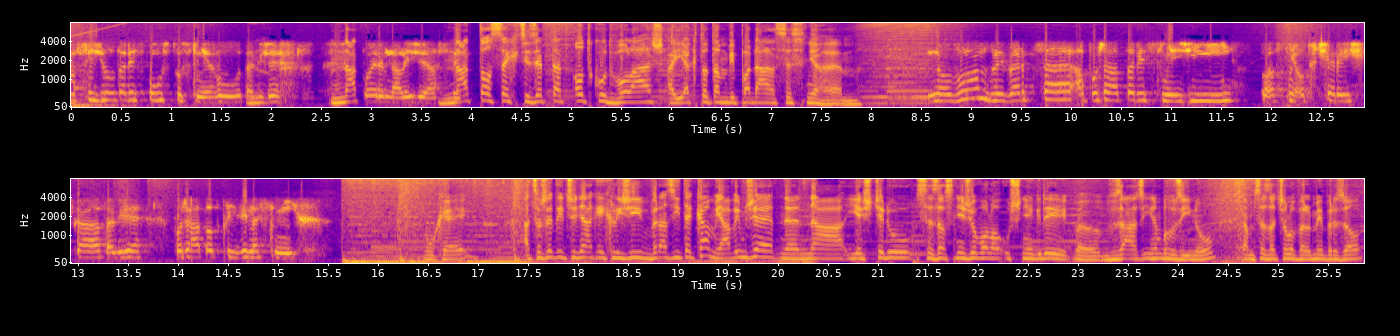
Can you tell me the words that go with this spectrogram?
Nasížilo tady spoustu sněhu, takže Na, pojedeme na lyže asi. na to se chci zeptat, odkud voláš a jak to tam vypadá se sněhem. No, volám z Liberce a pořád tady sněží vlastně od včerejška, takže pořád odklízíme sníh. OK. A co se týče nějakých lyží, vrazíte kam? Já vím, že eh, na Ještědu se zasněžovalo už někdy eh, v září nebo v říjnu, tam se začalo velmi brzo,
